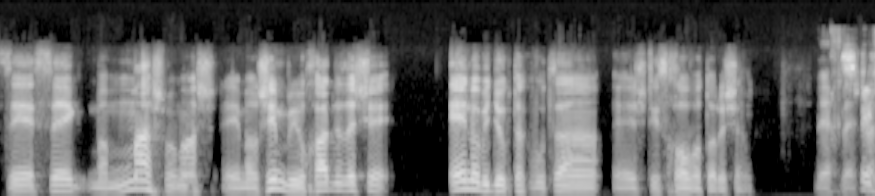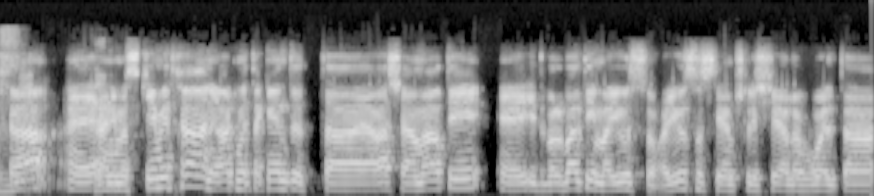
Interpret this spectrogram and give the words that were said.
זה הישג ממש ממש אה, מרשים, במיוחד בזה שאין לו בדיוק את הקבוצה אה, שתסחוב אותו לשם. בהחלט. סליחה, אה, אני מסכים איתך, אני רק מתקן את ההערה שאמרתי, אה, התבלבלתי עם איוסו, איוסו סיים שלישי על הוולטה,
